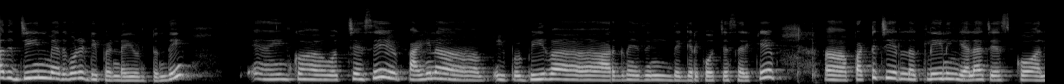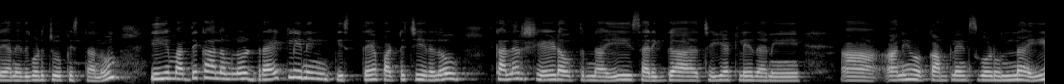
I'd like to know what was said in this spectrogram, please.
అది జీన్ మీద కూడా డిపెండ్ అయి ఉంటుంది. ఇంకా వచ్చేసి పైన ఇప్పుడు బీర్వా ఆర్గనైజింగ్ దగ్గరికి వచ్చేసరికి పట్టు చీరల క్లీనింగ్ ఎలా చేసుకోవాలి అనేది కూడా చూపిస్తాను. ఈ మధ్యకాలంలో డ్రై క్లీనింగ్కి ఇస్తే పట్టు చీరలు కలర్ షేడ్ అవుతున్నాయి సరిగ్గా చెయ్యట్లేదని అని కంప్లైంట్స్ కూడా ఉన్నాయి.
